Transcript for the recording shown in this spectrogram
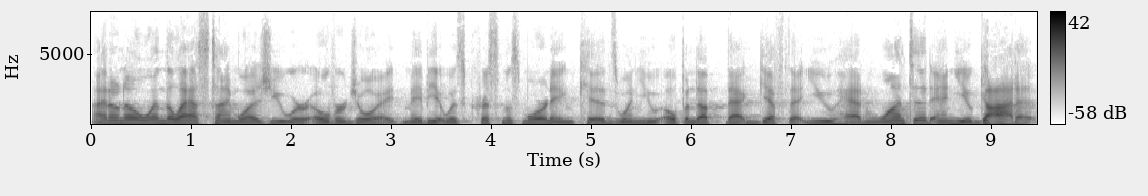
I don't know when the last time was you were overjoyed. Maybe it was Christmas morning, kids, when you opened up that gift that you had wanted and you got it.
